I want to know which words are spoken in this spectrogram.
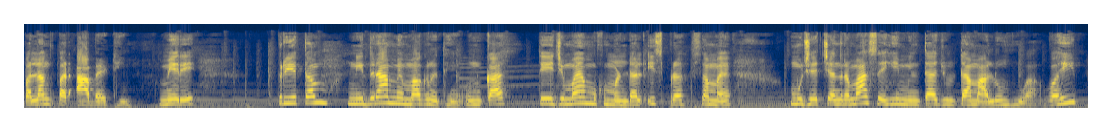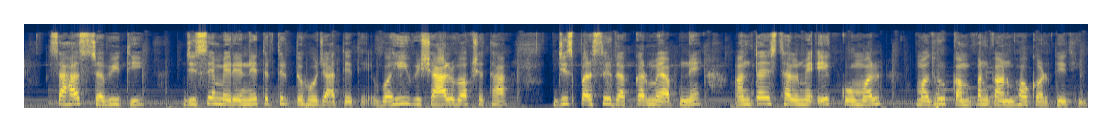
पलंग पर आ बैठी। मेरे प्रियतम निद्रा में मग्न थे। उनका तेजमय मुखमंडल इस समय मुझे चंद्रमा से ही मिलता जुलता मालूम हुआ। वही साहस छवि थी जिससे मेरे नेत्र तृप्त हो जाते थे। वही विशाल वक्ष था जिस पर सिर रखकर मैं अपने अंतस्थल में एक कोमल मधुर कंपन का अनुभव करती थी।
